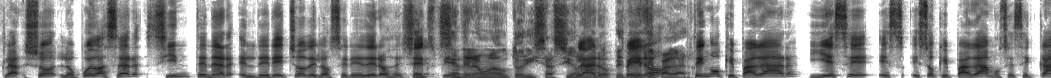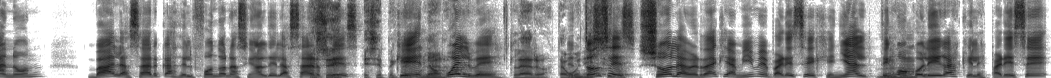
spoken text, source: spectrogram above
claro, yo lo puedo hacer sin tener el derecho de los herederos de Shakespeare. sin tener una autorización. Claro, pero tenés pero que pagar. tengo que pagar y ese, es, eso que pagamos, ese canon, va a las arcas del Fondo Nacional de las es- Artes, es que nos vuelve. Claro, está buenísimo. Entonces, yo la verdad que a mí me parece genial. Tengo colegas que les parece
